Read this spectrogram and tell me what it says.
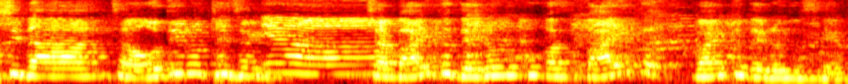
갑시다. 자 어디로 퇴장? 안녕. 자 마이크 내려놓고 가. 마이크 마이크 내려놓으세요.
